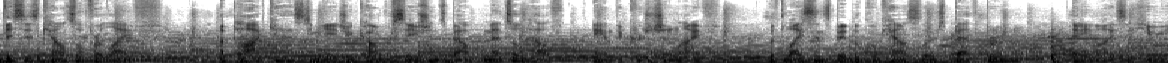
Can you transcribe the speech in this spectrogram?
This is Counsel for Life, a podcast engaging conversations about mental health and the Christian life with licensed biblical counselors Beth Broom and Eliza Huie.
